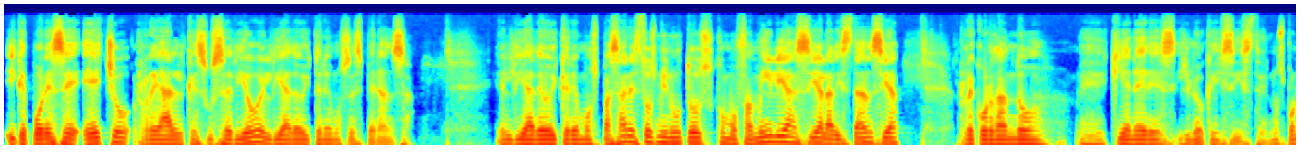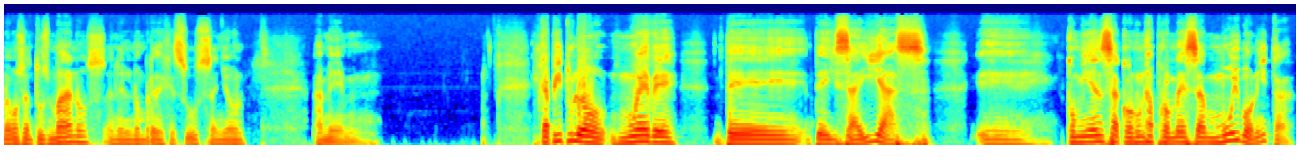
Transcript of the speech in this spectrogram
Y que por ese hecho real que sucedió el día de hoy tenemos esperanza. El día de hoy queremos pasar estos minutos como familia, así a la distancia, recordando eh, quién eres y lo que hiciste. Nos ponemos en tus manos, en el nombre de Jesús, Señor. Amén. El capítulo 9 de, de Isaías eh, comienza con una promesa muy bonita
